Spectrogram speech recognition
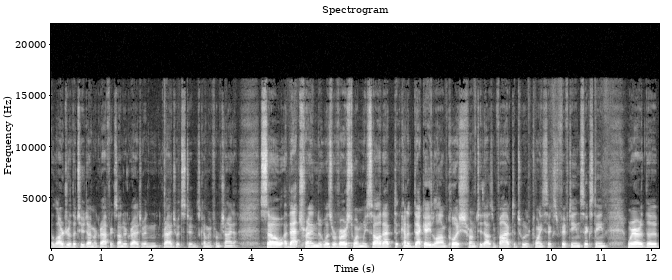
larger of the two demographics, undergraduate and graduate students coming from China. So uh, that trend was reversed when we saw that kind of decade long push from 2005 to 2015, 16, where the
